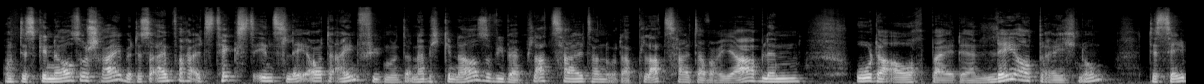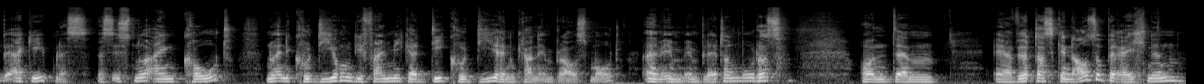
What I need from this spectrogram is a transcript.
und das genauso schreibe, das einfach als Text ins Layout einfügen und dann habe ich genauso wie bei Platzhaltern oder Platzhaltervariablen oder auch bei der Layout-Berechnung dasselbe Ergebnis. Es ist nur ein Code, nur eine Codierung, die FileMaker dekodieren kann im Browse-Mode, äh, im, im Blättern-Modus. Und ähm, er wird das genauso berechnen,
